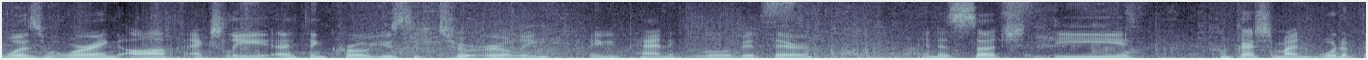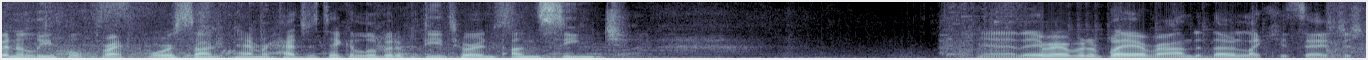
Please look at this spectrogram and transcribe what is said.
was wearing off. Actually, I think Crow used it too early. Maybe panicked a little bit there. And as such, the Concussion Mine would have been a lethal threat for Sergeant Hammer. Had to take a little bit of a detour and unsiege. Yeah, they were able to play around it though, like you said, just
